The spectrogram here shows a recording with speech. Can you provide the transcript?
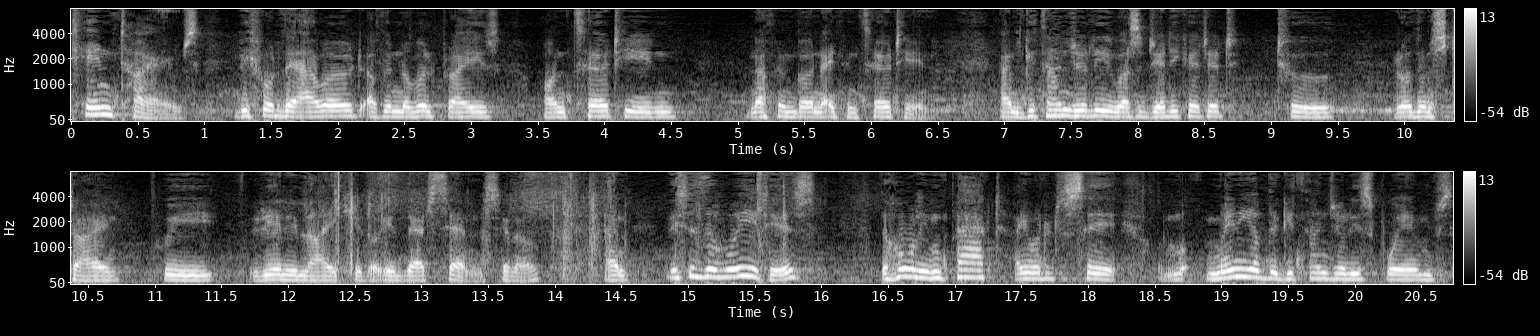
10 times before the award of the Nobel Prize on 13 November 1913. And Gitanjali was dedicated to Rothenstein, who we really like, you know, in that sense, you know. And this is the way it is. The whole impact, I wanted to say, many of the Gitanjali's poems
